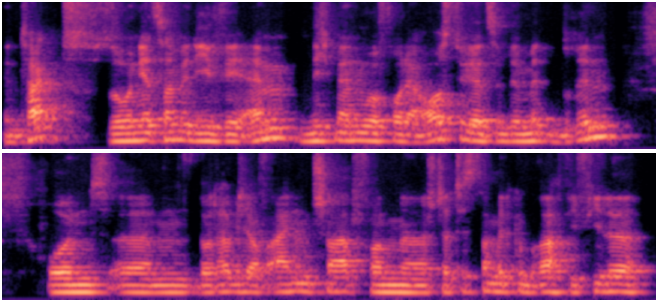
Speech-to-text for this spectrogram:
intakt. So, und jetzt haben wir die WM nicht mehr nur vor der Haustür, jetzt sind wir mittendrin. Und ähm, dort habe ich auf einem Chart von äh, Statista mitgebracht, wie viele,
